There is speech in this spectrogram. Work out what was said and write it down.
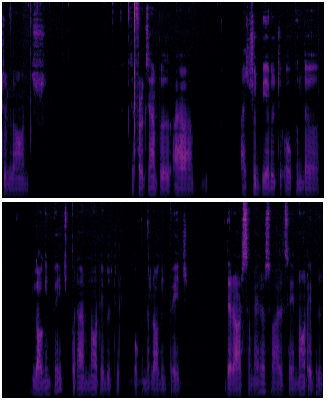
to launch. So for example uh, I should be able to open the login page but I'm not able to open the login page. There are some errors so I'll say not able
